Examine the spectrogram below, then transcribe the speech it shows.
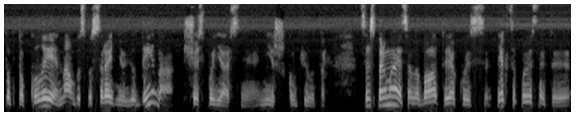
Тобто, коли нам безпосередньо людина щось пояснює, ніж комп'ютер, це сприймається набагато якось, як це пояснити,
